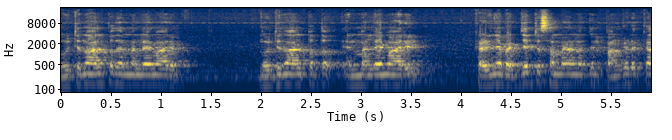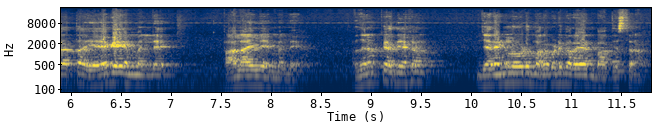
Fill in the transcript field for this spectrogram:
നൂറ്റി നാൽപ്പത് എം എൽ എമാരും നൂറ്റി എം എൽ എമാരിൽ കഴിഞ്ഞ ബഡ്ജറ്റ് സമ്മേളനത്തിൽ പങ്കെടുക്കാത്ത ഏക എം എൽ എ പാലായിലെ എം എൽ എ. അതിനൊക്കെ അദ്ദേഹം ജനങ്ങളോട് മറുപടി പറയാൻ ബാധ്യസ്ഥനാണ്.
